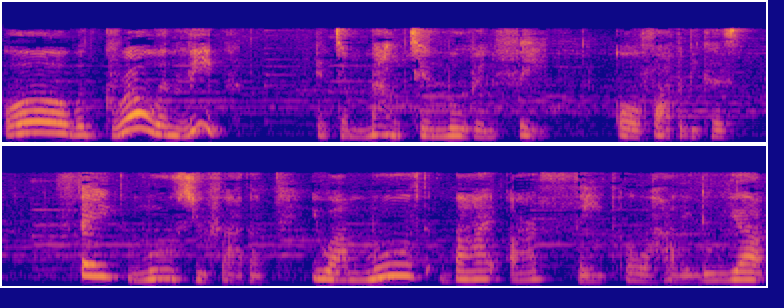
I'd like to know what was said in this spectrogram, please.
oh, would grow and leap into mountain moving faith. Oh, Father, because faith moves you, Father. You are moved by our faith. Oh, hallelujah.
